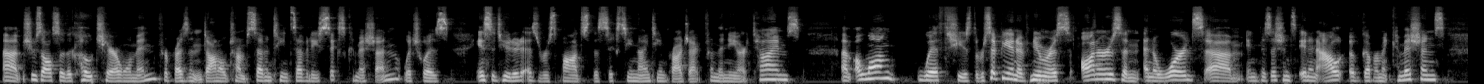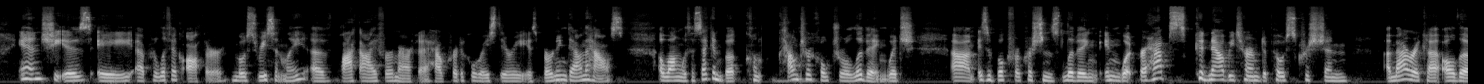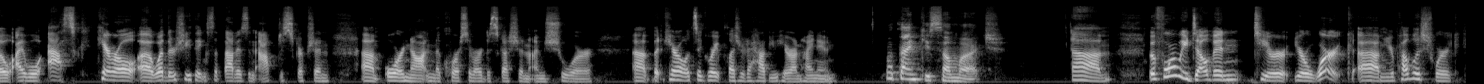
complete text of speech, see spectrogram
Um, she was also the co chairwoman for President Donald Trump's 1776 Commission, which was instituted as a response to the 1619 Project from the New York Times. Um, along with, she is the recipient of numerous honors and, and awards um, in positions in and out of government commissions. And she is a, a, prolific author, most recently of Black Eye for America How Critical Race Theory is Burning Down the House, along with a second book, Countercultural Living, which um, is a book for Christians living in what perhaps could now be termed a post Christian America, although I will ask Carol uh, whether she thinks that that is an apt description um, or not in the course of our discussion, I'm sure. Uh, but Carol, it's a great pleasure to have you here on High Noon. Well, thank you so much. Um, before we delve into your your work, um, your published work,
